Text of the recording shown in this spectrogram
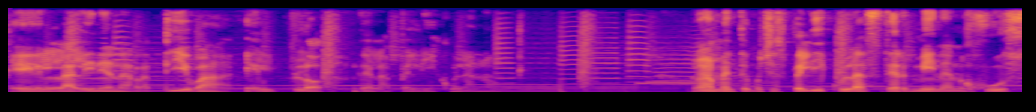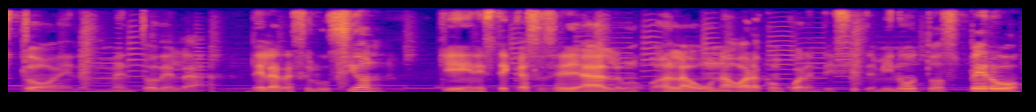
eh, la línea narrativa, el plot de la película, ¿no? Normalmente muchas películas terminan justo en el momento de la, de la resolución, que en este caso sería a la 1 hora con 47 minutos, pero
